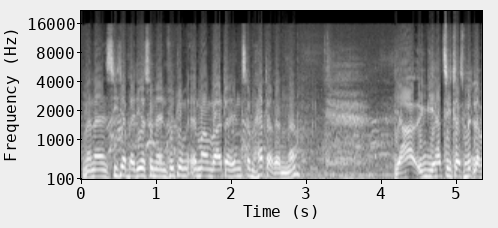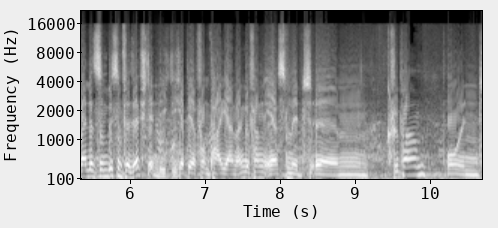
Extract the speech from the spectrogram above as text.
man sieht ja bei dir so eine Entwicklung immer weiterhin zum Härteren, ne? Ja, irgendwie hat sich das mittlerweile so ein bisschen verselbstständigt. Ich habe ja vor ein paar Jahren angefangen, erst mit ähm, Cripper und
